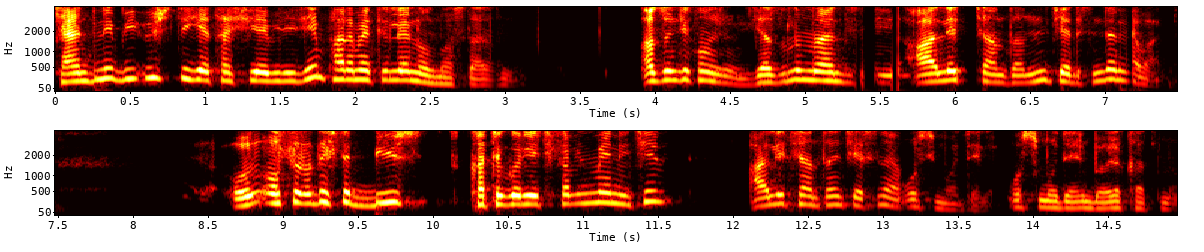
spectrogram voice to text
kendini bir üst lige taşıyabileceğin parametrelerin olması lazım. Az önce konuştum. Yazılım mühendisliği alet çantanın içerisinde ne var? O, o sırada işte bir üst kategoriye çıkabilmen için alet çantanın içerisinde OSI modeli. OSI modelinin böyle katma,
